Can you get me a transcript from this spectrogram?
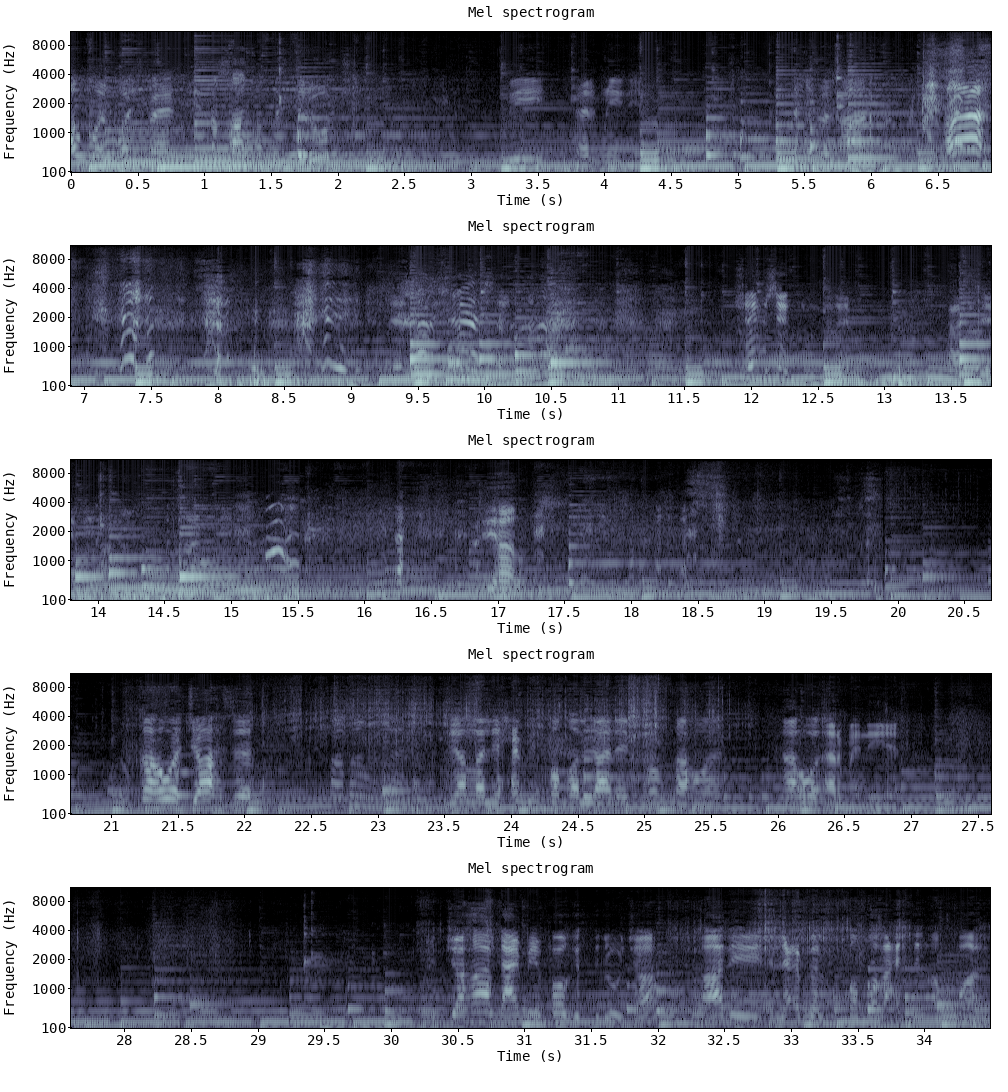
أول وجبة لتساقط الثلوج في أرمينيا. نحن الان آه! شمسك يلا. القهوة جاهزة. يلا اللي يحب يتفضل ويانا يشرب قهوة قهوة أرمينية. الجهال نايمين فوق الثلوج ها؟ هذه اللعبة المفضلة عند الأطفال.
